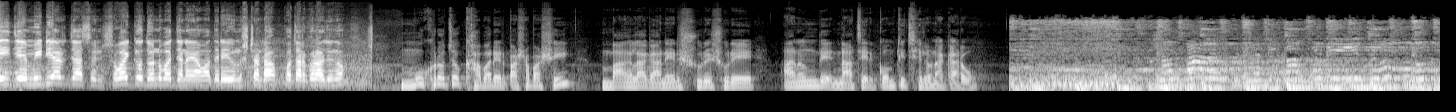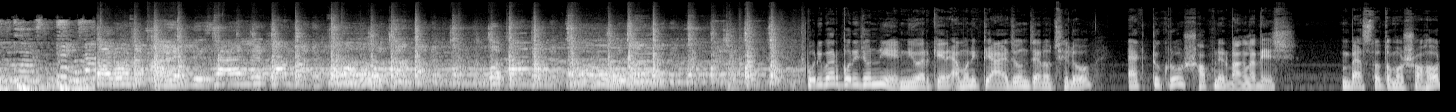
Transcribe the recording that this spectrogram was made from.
এই যে মিডিয়ার যা সবাইকেও ধন্যবাদ জানাই আমাদের এই অনুষ্ঠানটা প্রচার করার জন্য। মুখরোচক খাবারের পাশাপাশি বাংলা গানের সুরে সুরে আনন্দে নাচের কমতি ছিল না কারও। পরিবার পরিজন নিয়ে নিউ ইয়র্কের এমন একটি আয়োজন যেন ছিল এক টুকরো স্বপ্নের বাংলাদেশ। ব্যস্ততম শহর,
